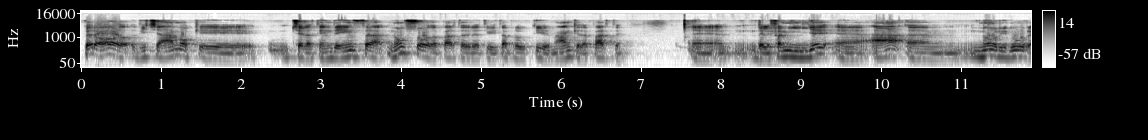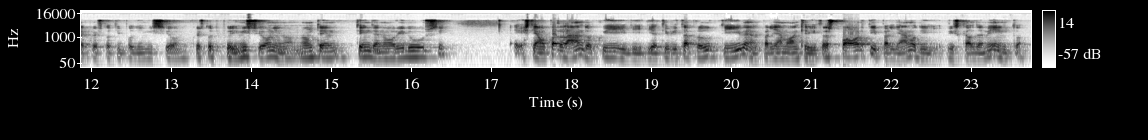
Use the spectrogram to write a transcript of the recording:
Però diciamo che c'è la tendenza non solo da parte delle attività produttive, ma anche da parte eh, delle famiglie eh, a ehm, non ridurre questo tipo di emissioni. Questo tipo di emissioni non ten, tende a non ridursi stiamo parlando qui di, di, attività produttive, ma parliamo anche di trasporti, parliamo di riscaldamento,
